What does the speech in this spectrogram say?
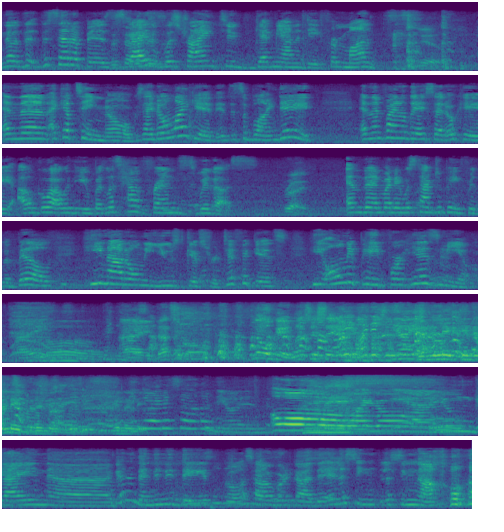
No, the, the setup is The this setup guy is- was trying to get me on a date for months. Yeah. And then I kept saying no because I don't like it. It- It's a blind date. And then finally I said, okay, I'll go out with you, but let's have friends with us. Right. And then when it was time to pay for the bill, he not only used gift certificates, he only paid for his meal. Oh. Ay, that's wrong. No, okay, let's just say. Wait, what did you Yeah, Can relate, can relate, relate. Can relate. Nangyari sa akin yun. Oh my barkada, eh lasing, lasing na ako.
